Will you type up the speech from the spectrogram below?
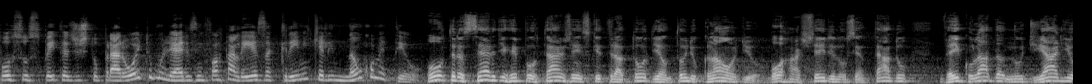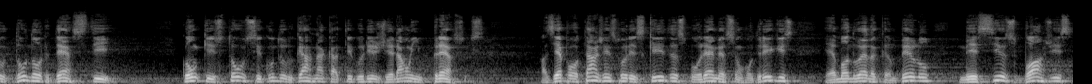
por suspeita de estuprar oito mulheres em Fortaleza, crime que ele não cometeu. Outra série de reportagens que tratou de Antônio Cláudio, borracheiro inocentado, veiculada no Diário do Nordeste. Conquistou o segundo lugar na categoria geral impressos. As reportagens foram escritas por Emerson Rodrigues, Emanuela Campelo, Messias Borges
